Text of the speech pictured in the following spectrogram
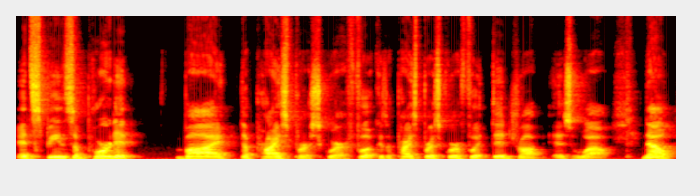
it's being supported by the price per square foot because the price per square foot did drop as well. Now,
